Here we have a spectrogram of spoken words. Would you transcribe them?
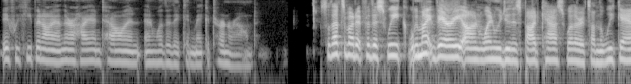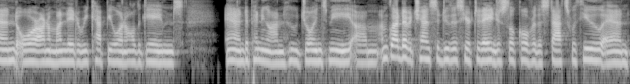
if we keep an eye on their high end talent and whether they can make a turnaround. So that's about it for this week. We might vary on when we do this podcast, whether it's on the weekend or on a Monday to recap you on all the games. And depending on who joins me, um, I'm glad to have a chance to do this here today and just look over the stats with you and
